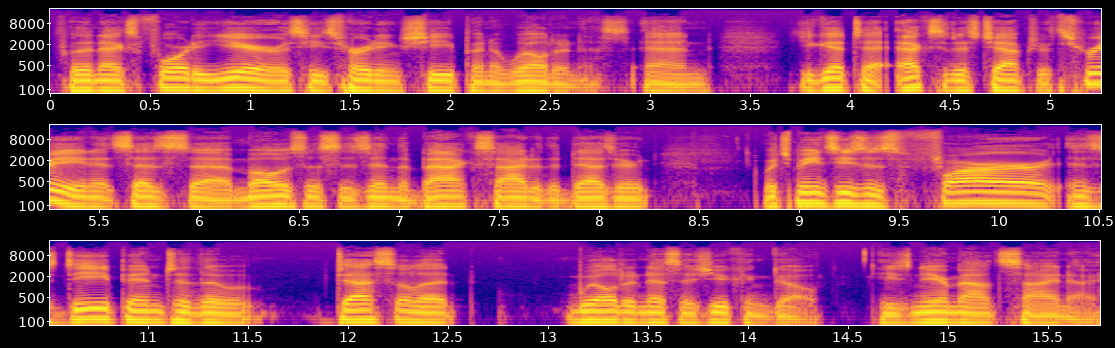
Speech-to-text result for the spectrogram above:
For the next 40 years, he's herding sheep in a wilderness. And you get to Exodus chapter 3, and it says uh, Moses is in the backside of the desert, which means he's as far, as deep into the desolate wilderness as you can go. He's near Mount Sinai.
